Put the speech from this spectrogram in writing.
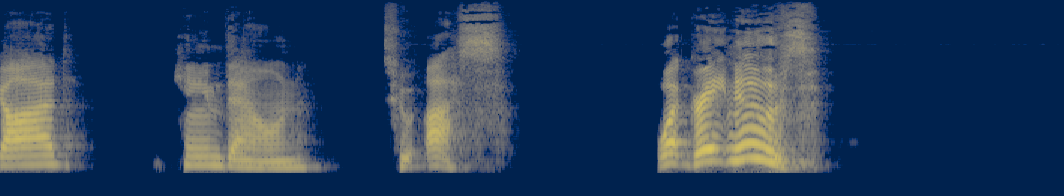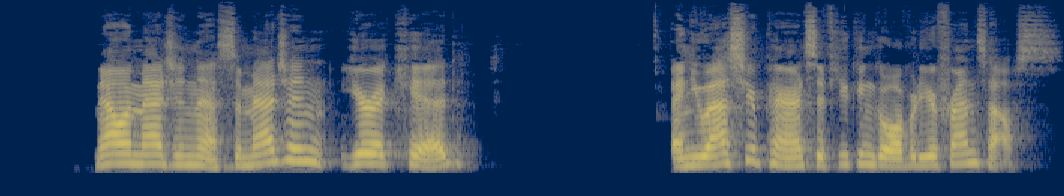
God came down to us. What great news! Now imagine this. Imagine you're a kid and you ask your parents if you can go over to your friend's house.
